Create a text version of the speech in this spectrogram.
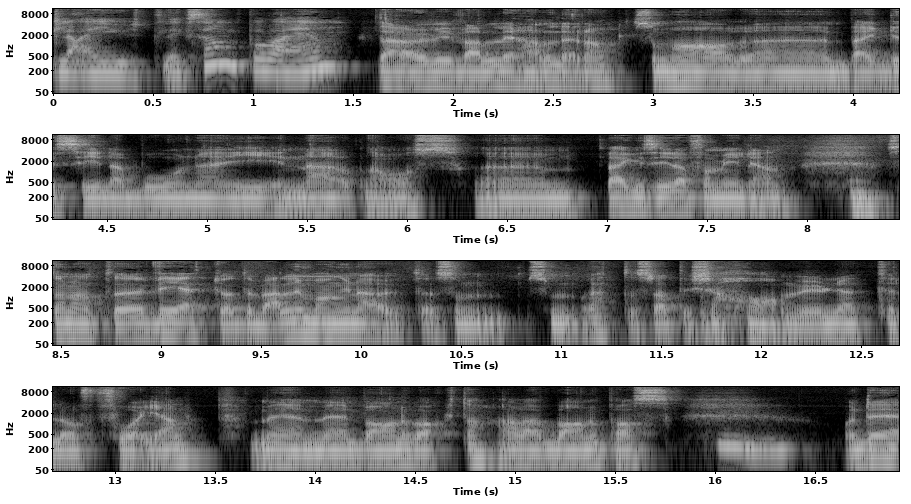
glei ut liksom, på veien. Der er vi veldig heldige, da, som har uh, begge sider boende i nærheten av oss. Uh, begge sider av familien. Sånn at uh, vet jo at det er veldig mange der ute som, som, rett og slett ikke har mulighet til å få hjelp med, med barnevakter eller barnepass. Mm. Og det,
